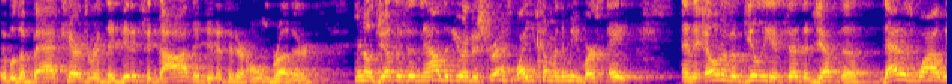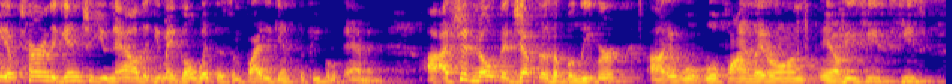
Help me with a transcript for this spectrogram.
It was a bad characteristic. They did it to God. They did it to their own brother. You know, Jephthah says, now that you're in distress, why are you coming to me? Verse 8. And the elders of Gilead said to Jephthah, That is why we have turned again to you now, that you may go with us and fight against the people of Ammon. Uh, I should note that Jephthah is a believer. Uh, we'll, we'll, find later on, you know, he, he's, he's,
